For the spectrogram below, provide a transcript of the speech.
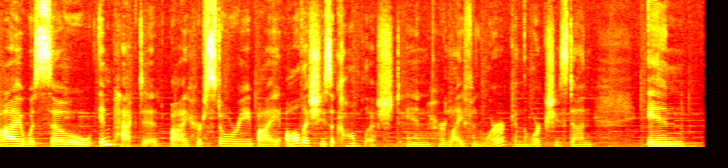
I was so impacted by her story, by all that she's accomplished in her life and work and the work she's done in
